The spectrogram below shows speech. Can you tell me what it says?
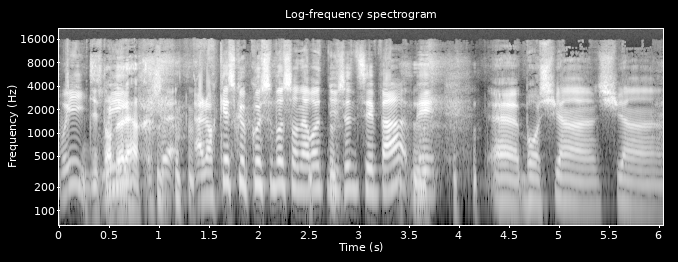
oui, d'histoire de l'art. Alors, qu'est-ce que Cosmos en a retenu? Je ne sais pas. Mais euh, bon, je suis un, je suis un,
